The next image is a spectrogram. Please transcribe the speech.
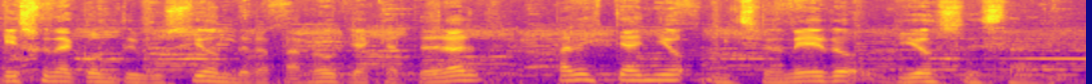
Es una contribución de la parroquia catedral para este año misionero diocesano.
